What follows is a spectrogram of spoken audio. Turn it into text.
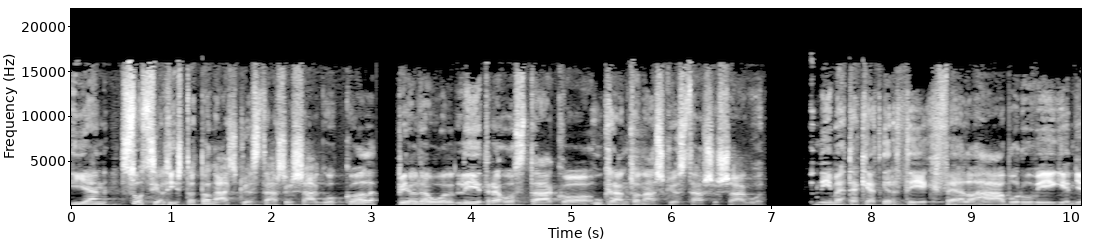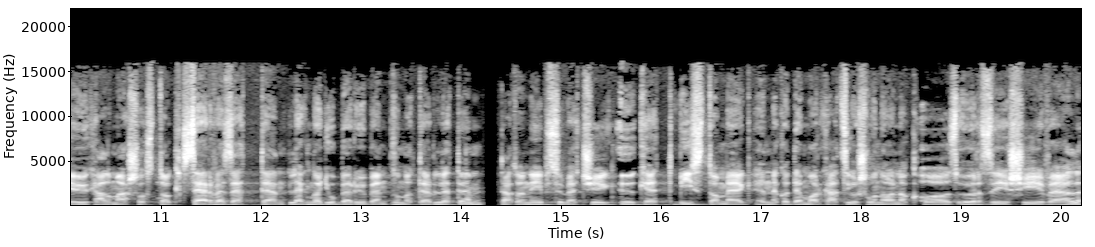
ilyen szocialista tanácsköztársaságokkal, például létrehozták a ukrán tanácsköztársaságot. Németeket érték fel a háború végén, ugye ők állomásoztak szervezetten, legnagyobb erőben azon a területen, tehát a Népszövetség őket bízta meg ennek a demarkációs vonalnak az őrzésével,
